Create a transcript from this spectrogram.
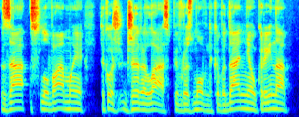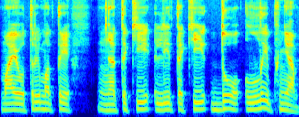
За словами також джерела співрозмовника видання, Україна має отримати такі літаки до липня.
